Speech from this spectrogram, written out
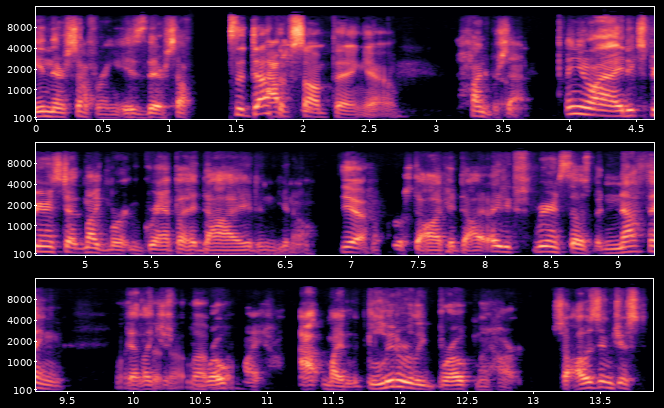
in their suffering is their suffering, It's the death of something. Yeah. hundred percent. And you know, I'd experienced that. My gr- grandpa had died, and you know, Yeah. my first dog had died. I'd experienced those, but nothing that like just that broke my uh, my literally broke my heart. So I was in just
